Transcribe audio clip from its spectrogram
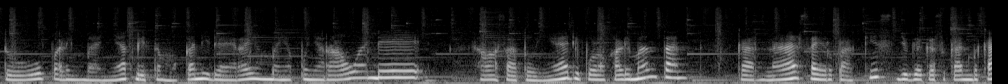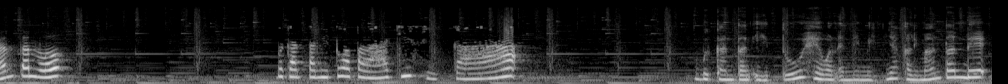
tuh paling banyak ditemukan di daerah yang banyak punya rawa, Dek. Salah satunya di Pulau Kalimantan. Karena sayur pakis juga kesukaan bekantan loh. Bekantan itu apa lagi sih, Kak? Bekantan itu hewan endemiknya Kalimantan, Dek.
